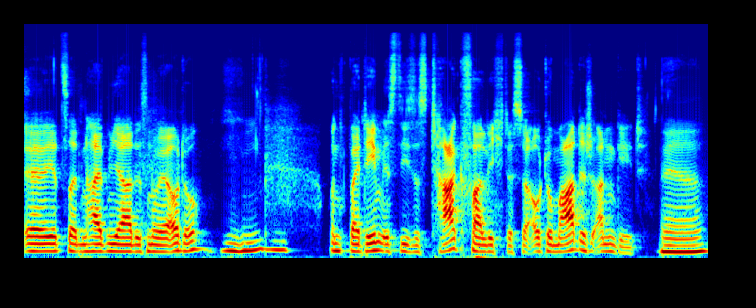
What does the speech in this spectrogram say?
äh, jetzt seit einem halben Jahr das neue Auto. Mhm. Und bei dem ist dieses Tagfahrlicht, das so automatisch angeht, Ja.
